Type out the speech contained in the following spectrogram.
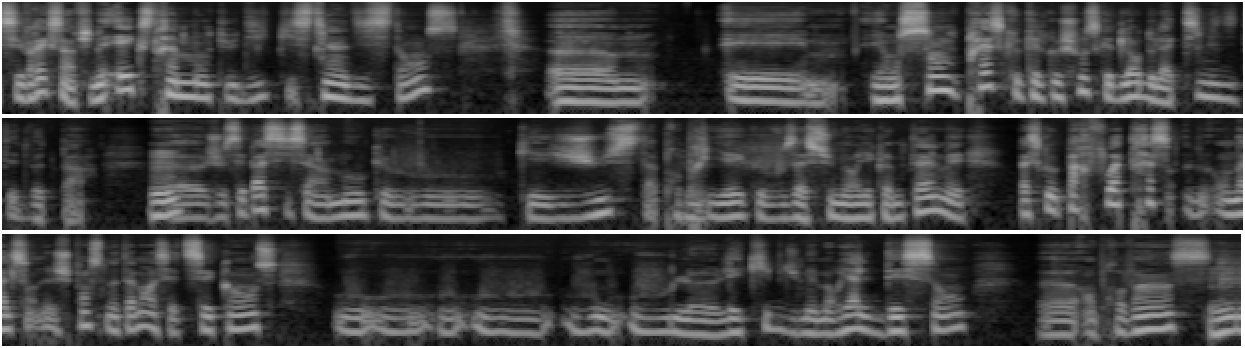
c'est vrai que c'est un film extrêmement pudique qui se tient à distance. Euh, et, on sent presque quelque chose qui est de l'ordre de la timidité de votre part. Mmh. Euh, je ne sais pas si c'est un mot que vous, qui est juste, approprié, que vous assumeriez comme tel, mais parce que parfois, très, on a le, je pense notamment à cette séquence où, où, où l'équipe du mémorial descend euh, en province, mmh.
